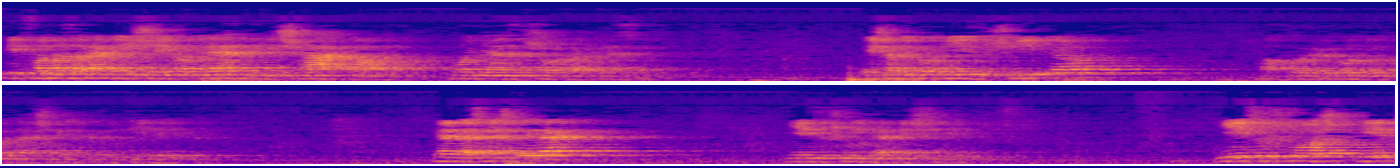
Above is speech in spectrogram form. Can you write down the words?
Itt van az a reménység, amire eddig is vártam, mondja ez a sorra kezdő. És amikor Jézus hívja, akkor ő gondolkodás nélkül kilép. Kedves testvérek, Jézus minket is hív. Jézus most hív,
